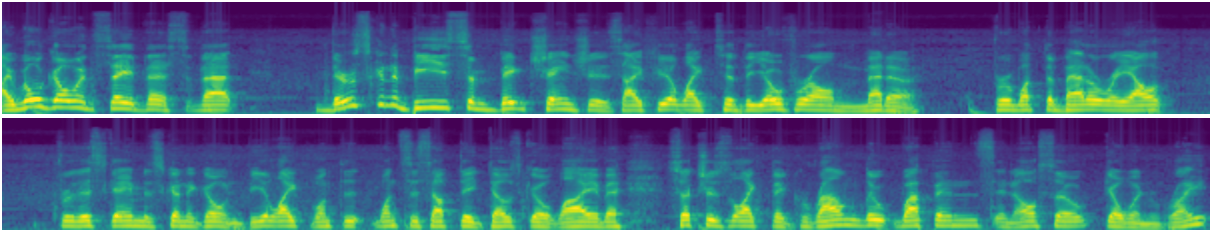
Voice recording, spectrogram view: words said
I will go and say this, that there's going to be some big changes, I feel like, to the overall meta for what the Battle Royale for this game is going to go and be like once, once this update does go live, such as like the ground loot weapons and also going right.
